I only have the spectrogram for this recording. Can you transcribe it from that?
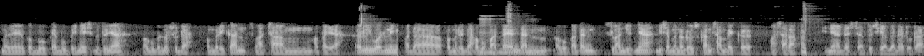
melalui kebukaan ini sebetulnya Pak Gubernur sudah memberikan semacam apa ya early warning pada pemerintah kabupaten mm-hmm. dan kabupaten selanjutnya bisa meneruskan sampai ke masyarakat. Ini ada status siaga darurat.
